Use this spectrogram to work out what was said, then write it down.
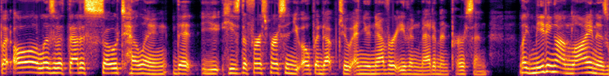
But oh, Elizabeth, that is so telling that you, he's the first person you opened up to and you never even met him in person. Like meeting online is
